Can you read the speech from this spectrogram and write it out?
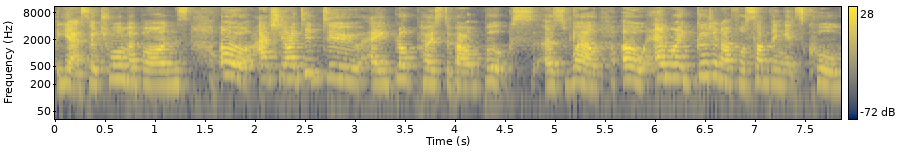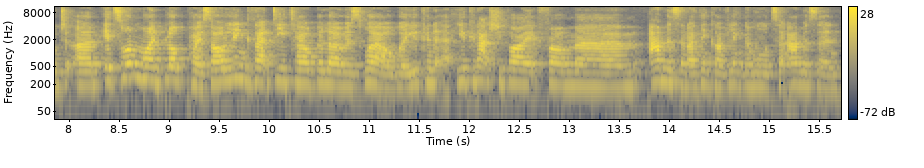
yeah, so trauma bonds. Oh, actually, I did do a blog post about books as well. Oh, Am I Good Enough or something it's called. Um, it's on my blog post. I'll link that detail below as well, where you can you can actually buy it from um, Amazon. I think I've linked them all to Amazon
